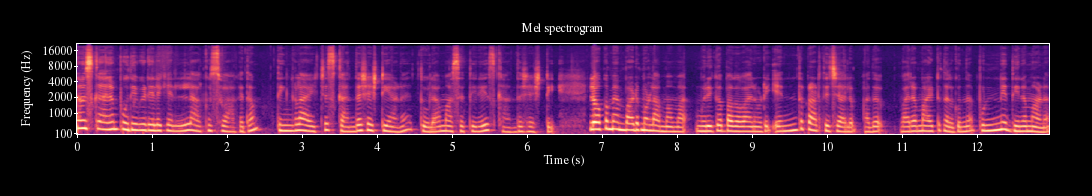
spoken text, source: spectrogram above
നമസ്കാരം. പുതിയ വീഡിയോയിലേക്ക് എല്ലാവർക്കും സ്വാഗതം. തിങ്കളാഴ്ച സ്കന്ദഷഷ്ടിയാണ് തുലാമാസത്തിലെ സ്കന്ദഷഷ്ടി ലോകമെമ്പാടുമുള്ള അമ്മമാർ മുരുക ഭഗവാനോട് എന്ത് പ്രാർത്ഥിച്ചാലും അത് വരമായിട്ട് നൽകുന്ന പുണ്യദിനമാണ്.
